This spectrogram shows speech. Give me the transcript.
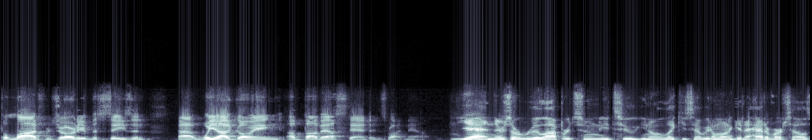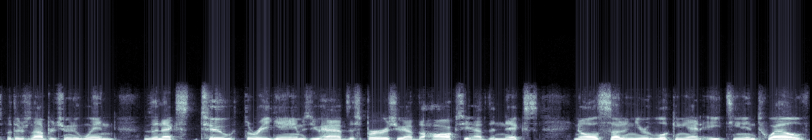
the large majority of the season, uh, we are going above our standards right now. Yeah, and there's a real opportunity to, you know, like you said, we don't want to get ahead of ourselves, but there's an opportunity to win the next two, three games. You have the Spurs, you have the Hawks, you have the Knicks. and all of a sudden you're looking at 18 and 12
